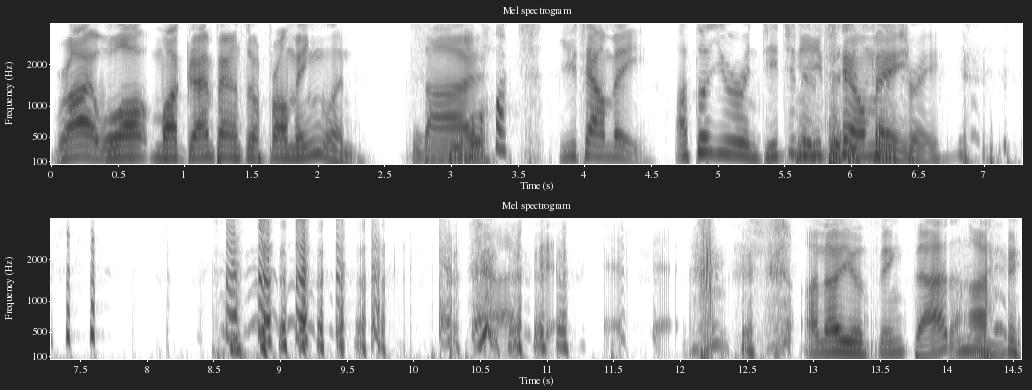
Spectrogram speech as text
Right. Well, my grandparents are from England, so what? you tell me. I thought you were indigenous You to tell this me. country. I know you'll think that. Mm. I,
